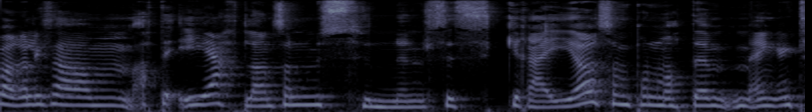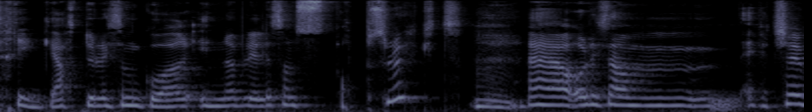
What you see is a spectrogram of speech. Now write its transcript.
bare liksom At det er et eller annet sånn misunnelsesgreier som på en måte en gang trigger at du liksom går inn og blir litt sånn oppslukt. Mm. Uh, og liksom Jeg vet ikke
